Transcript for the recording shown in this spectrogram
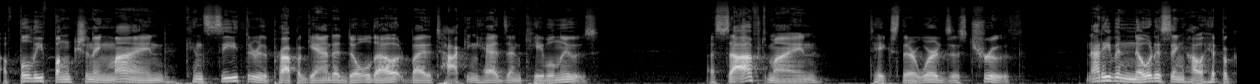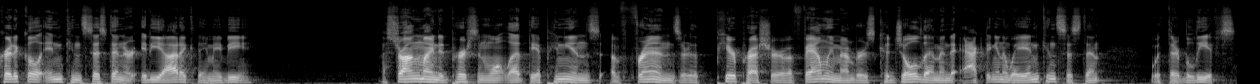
A fully functioning mind can see through the propaganda doled out by the talking heads on cable news. A soft mind takes their words as truth, not even noticing how hypocritical, inconsistent, or idiotic they may be. A strong minded person won't let the opinions of friends or the peer pressure of family members cajole them into acting in a way inconsistent with their beliefs.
